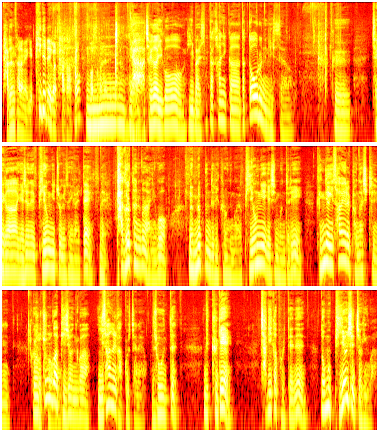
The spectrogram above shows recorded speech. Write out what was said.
다른 사람에게 피드백을 받아서 벗어나야 돼요. 음, 야, 제가 이거 이 말씀 딱 하니까 딱 떠오르는 게 있어요. 그 제가 예전에 비영리 쪽에서 일할 때 다 네. 그렇다는 건 아니고 몇몇 분들이 그러는 거예요. 비영리에 계신 분들이 굉장히 사회를 변화시키는 그런 그렇죠. 꿈과 비전과 이상을 갖고 있잖아요. 네. 좋은 뜻. 근데 그게 자기가 볼 때는 너무 비현실적인 거야.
